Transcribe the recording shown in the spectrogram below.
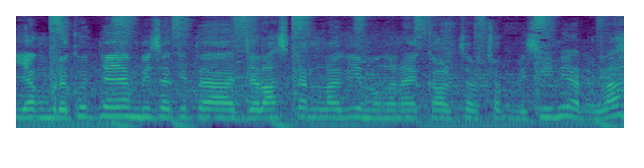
Yang berikutnya yang bisa kita jelaskan lagi mengenai culture shock di sini adalah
